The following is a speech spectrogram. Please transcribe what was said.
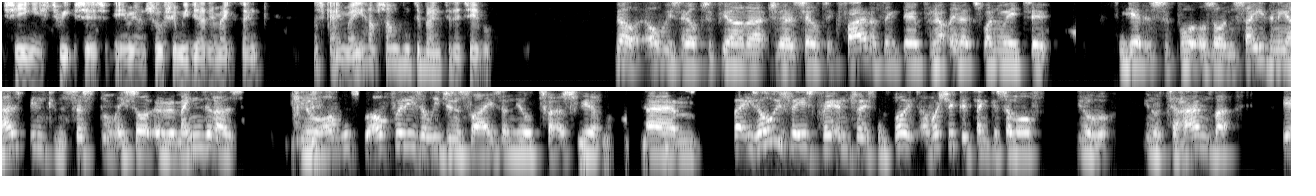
seeing his tweets as Amy on social media, they might think this guy might have something to bring to the table. Well, it always helps if you are actually a Celtic fan. I think definitely that's one way to to get the supporters on side. And he has been consistently sort of reminding us, you know, obviously of where his allegiance lies on the old Twitter sphere. Um, but he's always raised quite interesting points. I wish I could think of some off, you know, you know, to hand, but he,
